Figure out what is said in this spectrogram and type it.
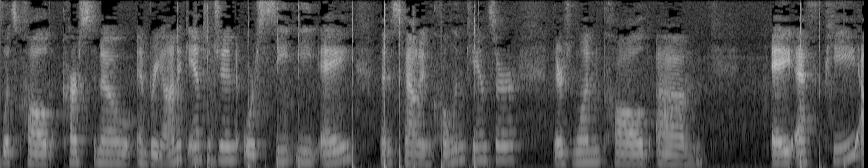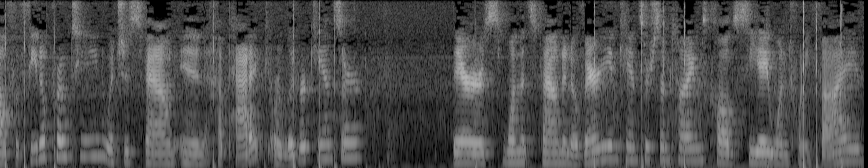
what's called carcinoembryonic antigen or CEA that is found in colon cancer. There's one called um, AFP, alpha fetoprotein, which is found in hepatic or liver cancer. There's one that's found in ovarian cancer sometimes called CA125.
